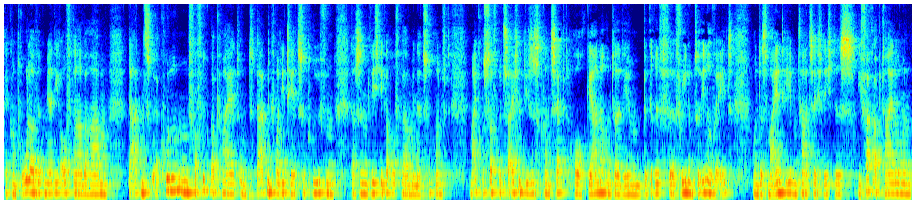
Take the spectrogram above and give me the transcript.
Der Controller wird mehr die Aufgabe haben, Daten zu erkunden, Verfügbarkeit und Datenqualität zu prüfen. Das sind wichtige Aufgaben in der Zukunft. Microsoft bezeichnet dieses Konzept auch gerne unter dem Begriff äh, Freedom to Innovate. Und das meint eben tatsächlich, dass die Fachabteilungen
